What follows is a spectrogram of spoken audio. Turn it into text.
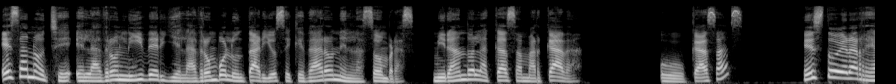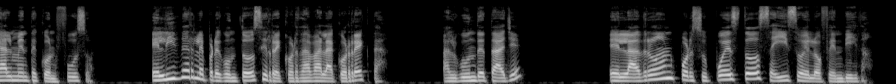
Esa noche, el ladrón líder y el ladrón voluntario se quedaron en las sombras, mirando la casa marcada. ¿O casas? Esto era realmente confuso. El líder le preguntó si recordaba la correcta. ¿Algún detalle? El ladrón, por supuesto, se hizo el ofendido.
